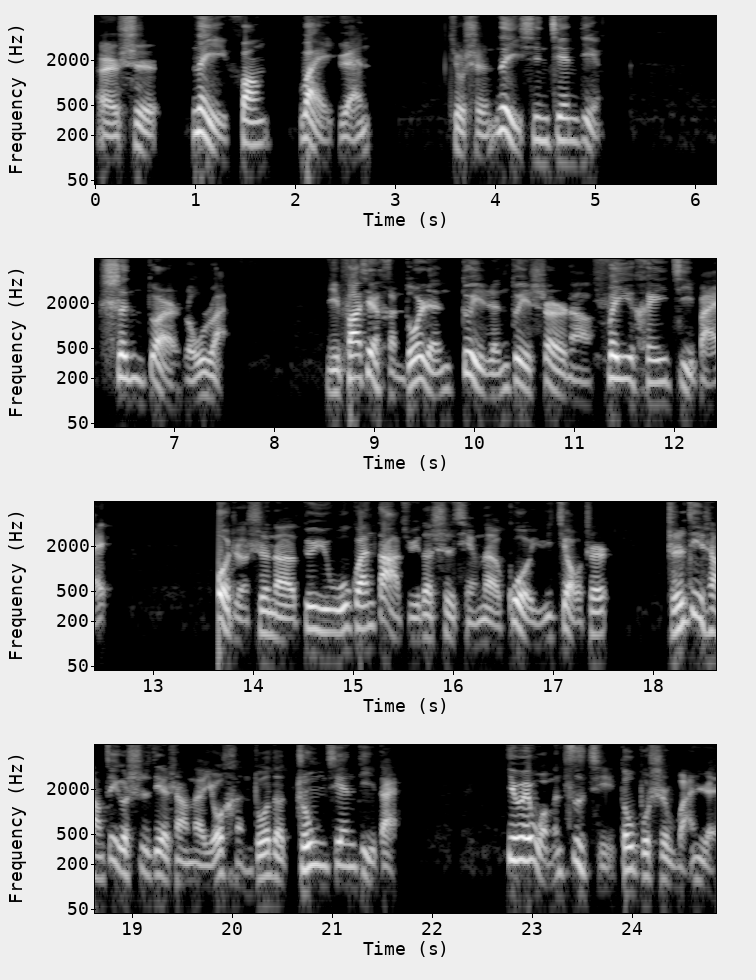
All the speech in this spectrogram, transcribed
而是内方外圆，就是内心坚定，身段柔软。你发现很多人对人对事儿呢非黑即白，或者是呢对于无关大局的事情呢过于较真儿。实际上，这个世界上呢有很多的中间地带，因为我们自己都不是完人，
